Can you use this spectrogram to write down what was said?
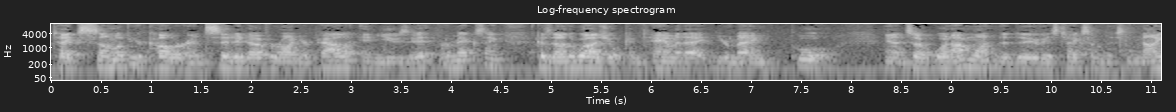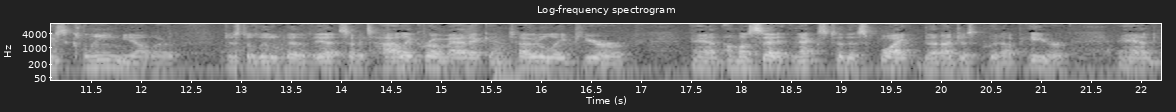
take some of your color and sit it over on your palette and use it for mixing because otherwise you'll contaminate your main pool. And so what I'm wanting to do is take some of this nice clean yellow, just a little bit of it, so it's highly chromatic and totally pure. And I'm going to set it next to this white that I just put up here. And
